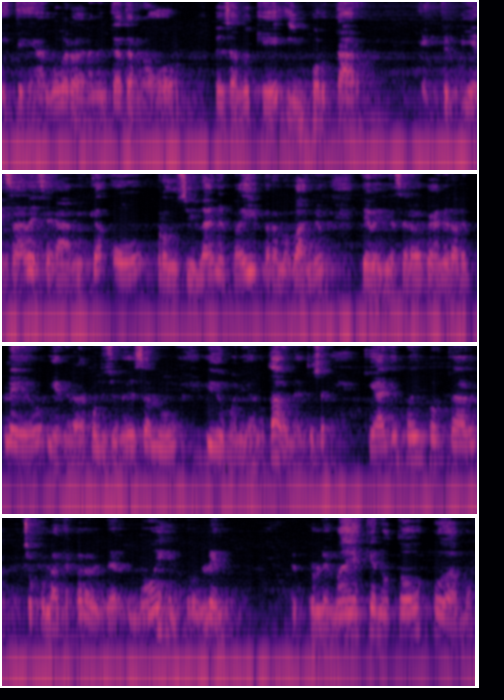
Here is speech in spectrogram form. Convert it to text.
este, es algo verdaderamente aterrador, pensando que importar este, piezas de cerámica o producirlas en el país para los baños debería ser algo que generar empleo y generar condiciones de salud y de humanidad notables. Entonces, que alguien pueda importar chocolates para vender no es el problema. El problema es que no todos podamos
